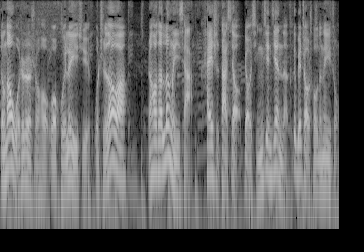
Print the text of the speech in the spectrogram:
等到我这的时候，我回了一句我知道啊。然后他愣了一下，开始大笑，表情渐渐的特别找抽的那一种。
